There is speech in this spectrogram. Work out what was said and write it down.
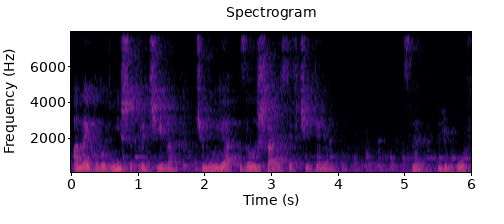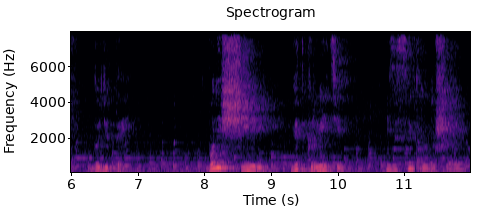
А найголовніша причина, чому я залишаюся вчителем, це любов до дітей. Вони щирі, відкриті і зі світлою душею.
